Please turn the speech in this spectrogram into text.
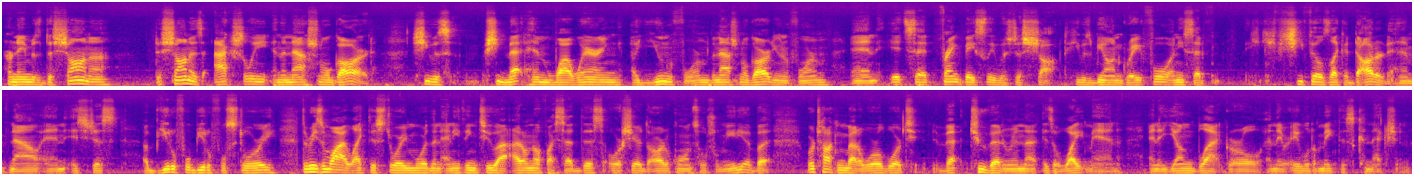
her name is Deshauna. Deshauna is actually in the National Guard. She was she met him while wearing a uniform, the National Guard uniform, and it said Frank basically was just shocked. He was beyond grateful, and he said she feels like a daughter to him now, and it's just a beautiful, beautiful story. The reason why I like this story more than anything, too, I, I don't know if I said this or shared the article on social media, but we're talking about a World War II, vet, II veteran that is a white man and a young black girl, and they were able to make this connection.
